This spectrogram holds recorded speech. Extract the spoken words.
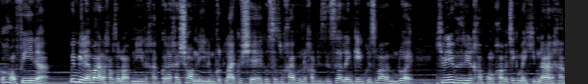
ก็ของฟรีเนี่ย ไม่มีอะไรมากนะครับสำหรับนี้นะครับ ก็ถ้าใครชอบเนี่ยอย่าลืมกดไลค์ กดแชร์ กด subscribe ผมนะครับที่ซื้อเสื้อเลนเกมคริสต์มาสแบบนี้ด้วย คลิปนี้เป็นที่นะครับของเขาไปเจอกันใหม่คลิปหน้านะครับ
